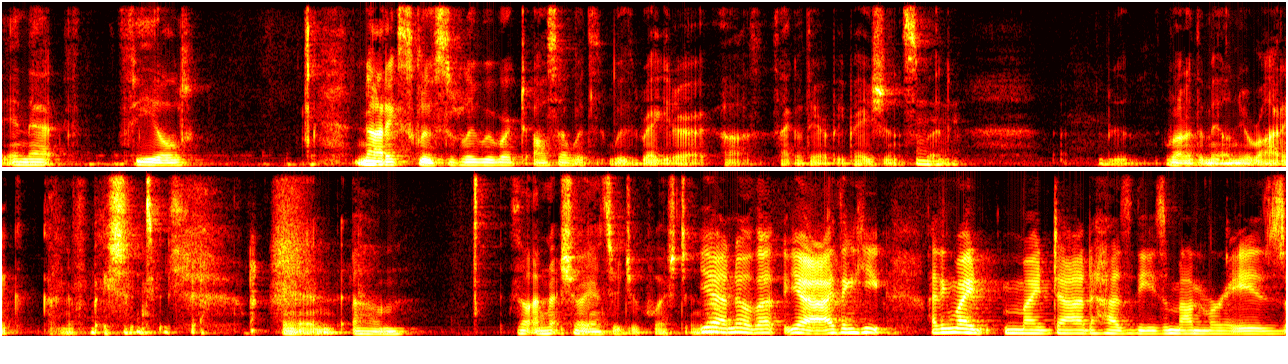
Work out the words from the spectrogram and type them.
in that field, not exclusively. We worked also with, with regular uh, psychotherapy patients, but run of the mill neurotic kind of patient. And um, so I'm not sure I answered your question. Yeah, no, that yeah, I think he I think my my dad has these memories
